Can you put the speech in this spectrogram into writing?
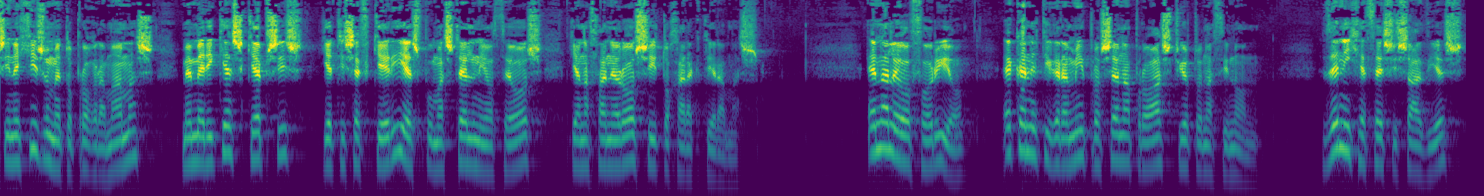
συνεχίζουμε το πρόγραμμά μας με μερικές σκέψεις για τις ευκαιρίες που μας στέλνει ο Θεός για να φανερώσει το χαρακτήρα μας. Ένα λεωφορείο έκανε τη γραμμή προς ένα προάστιο των Αθηνών. Δεν είχε θέσεις άδειες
